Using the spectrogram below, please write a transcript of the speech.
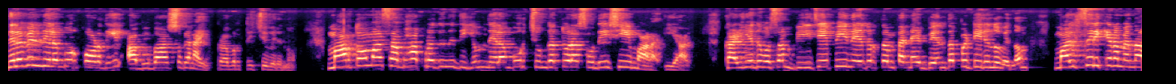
നിലവിൽ നിലമ്പൂർ കോടതിയിൽ അഭിഭാഷകനായി പ്രവർത്തിച്ചു വരുന്നു. മാർത്തോമ സഭാ പ്രതിനിധിയും നിലമ്പൂർ ചുങ്കത്തുറ സ്വദേശിയുമാണ് ഇയാൾ. കഴിഞ്ഞ ദിവസം ബി ജെ പി നേതൃത്വം തന്നെ ബന്ധപ്പെട്ടിരുന്നുവെന്നും മത്സരിക്കണമെന്ന്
